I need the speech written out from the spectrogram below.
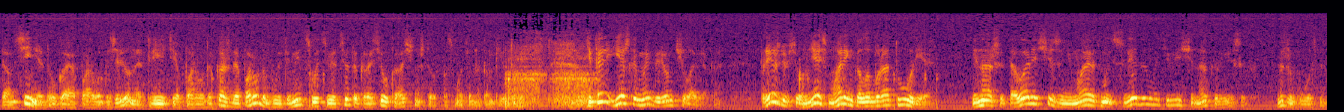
Там синяя, другая порода, зеленая, третья порода. Каждая порода будет иметь свой цвет. Все это красиво, качественно, что посмотрим на компьютере. Теперь, если мы берем человека. Прежде всего, у меня есть маленькая лаборатория – и наши товарищи занимают, мы исследуем эти вещи на крысах, на животных.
